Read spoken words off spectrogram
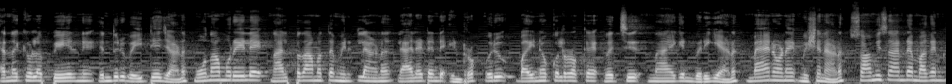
എന്നൊക്കെയുള്ള പേരിന് എന്തൊരു വെയിറ്റേജ് ആണ്? മൂന്നാം മുറിയിലെ നാൽപ്പതാമത്തെ മിനിറ്റിലാണ് ലാലേട്ടന്റെ ഇൻട്രോ ഒരു ബൈനോക്കുലർ ഒക്കെ വെച്ച് നായകൻ വരികയാണ്. മാൻ ഓൺ എ ആണ്. സ്വാമി സാറിന്റെ മകൻ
